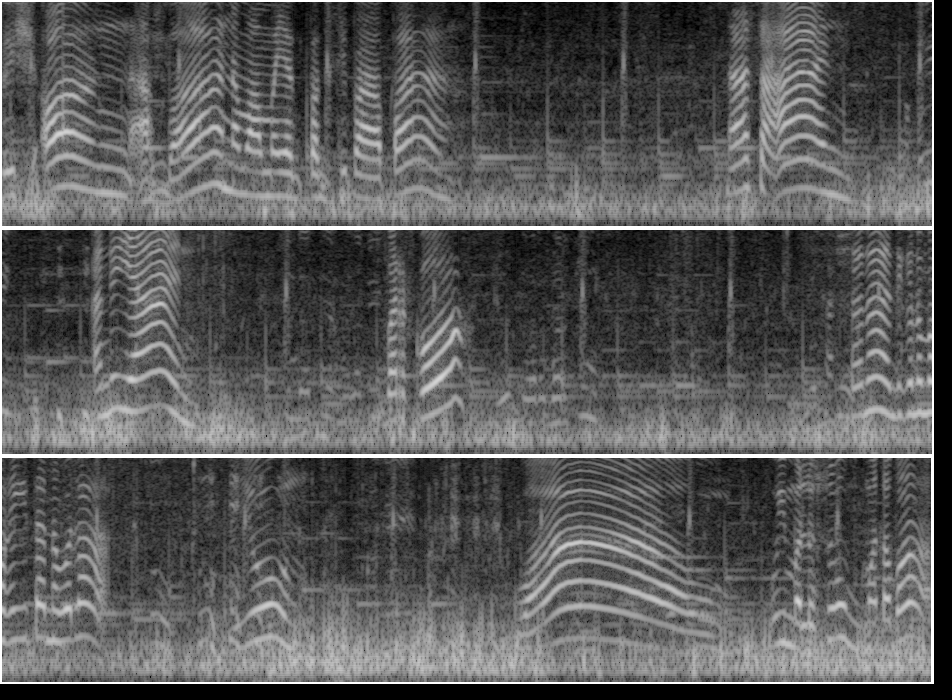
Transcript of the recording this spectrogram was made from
Fish on! Aba, namamayagpag si Papa. Nasaan? Ano yan? Barko? Sana, hindi ko na makita, nawala. Ayun. Wow! Uy, malusog, mataba.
